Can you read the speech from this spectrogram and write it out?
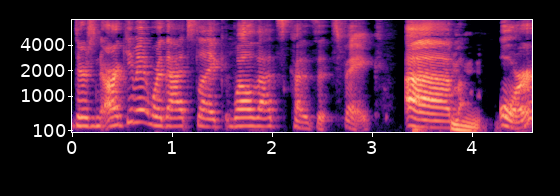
there's an argument where that's like well that's because it's fake um Mhm. or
